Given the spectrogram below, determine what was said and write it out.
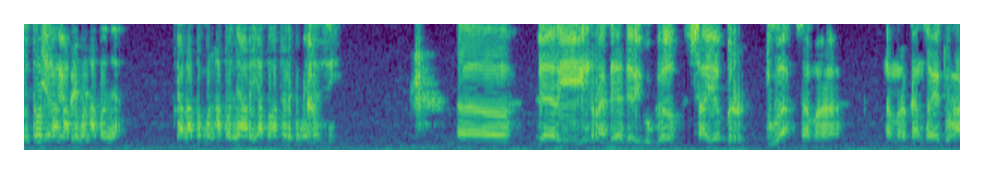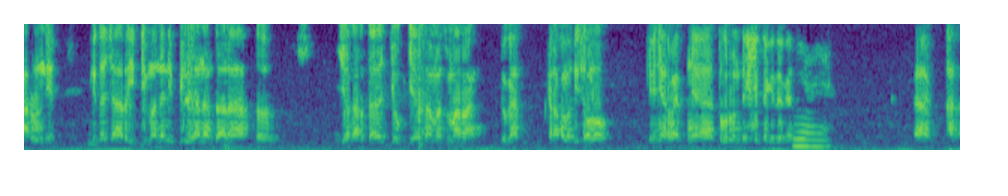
Itu Iya, karena CV. teman atau ny- karena teman atau nyari atau ada rekomendasi? Eh, dari internet ya dari Google saya berdua sama nama rekan saya itu Harun ya. Kita cari di mana nih pilihan antara eh, Jakarta Jogja sama Semarang gitu kan? Karena kalau di Solo kayaknya rate-nya turun deh kita gitu kan. Iya iya. Nah, nah,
